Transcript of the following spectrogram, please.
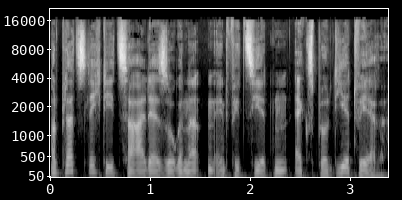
und plötzlich die Zahl der sogenannten Infizierten explodiert wäre.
